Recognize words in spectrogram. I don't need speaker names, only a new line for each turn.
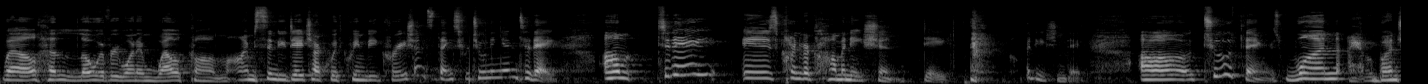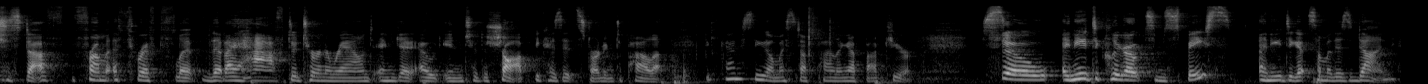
Well, hello everyone and welcome. I'm Cindy Daychuk with Queen Bee Creations. Thanks for tuning in today. Um, today is kind of a combination day. combination day. Uh, two things. One, I have a bunch of stuff from a thrift flip that I have to turn around and get out into the shop because it's starting to pile up. You can kind of see all my stuff piling up back here. So I need to clear out some space. I need to get some of this done.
